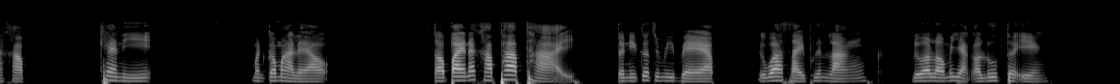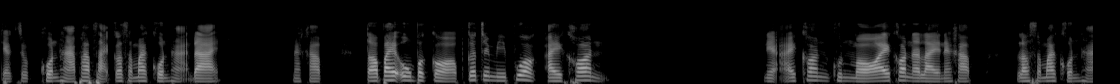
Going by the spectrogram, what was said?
นะครับ แค่นี้ มันก็มาแล้ว ต่อไปนะครับ ภาพถ่าย ตัวนี้ก็จะมีแบบ หรือว่าใส่พื้นหลัง หรือว่าเราไม่อยากเอารูปตัวเอง อยากจะค้นหาภาพถ่ายก็สามารถค้นหาได้นะครับ ต่อไปองค์ประกอบก็จะมีพวกไอคอน เนี่ยไอคอนคุณหมอไอคอนอะไรนะครับ เราสามารถค้นหา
